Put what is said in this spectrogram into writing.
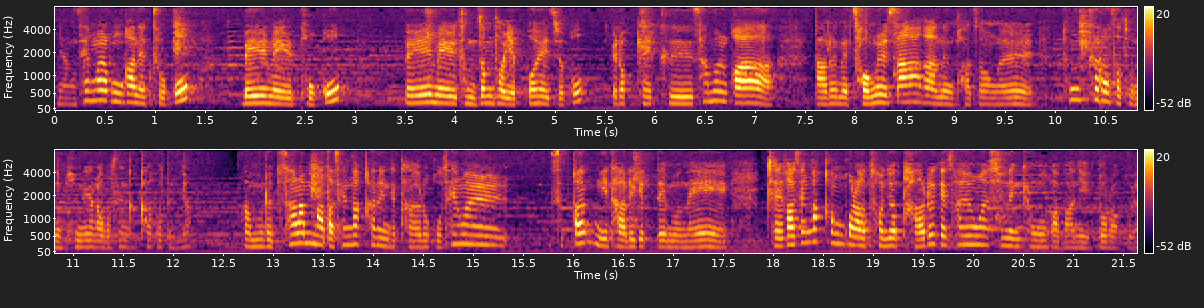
그냥 생활 공간에 두고 매일매일 보고 매일매일 점점 더 예뻐해주고 이렇게 그 사물과 나름의 정을 쌓아가는 과정을 통틀어서 저는 공예라고 생각하거든요. 아무래도 사람마다 생각하는 게 다르고 생활 습관이 다르기 때문에 제가 생각한 거랑 전혀 다르게 사용하시는 경우가 많이 있더라고요.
